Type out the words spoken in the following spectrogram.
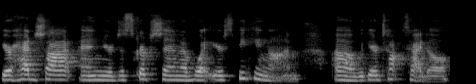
your headshot, and your description of what you're speaking on uh, with your talk title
